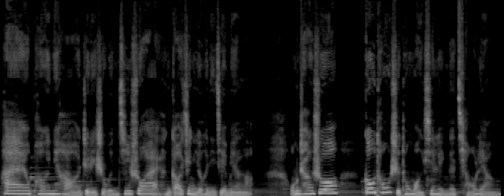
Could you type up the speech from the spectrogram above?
嗨，朋友你好，这里是文姬说爱，很高兴又和你见面了。我们常说，沟通是通往心灵的桥梁，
